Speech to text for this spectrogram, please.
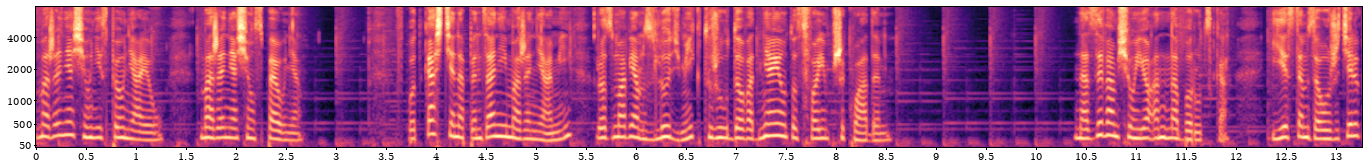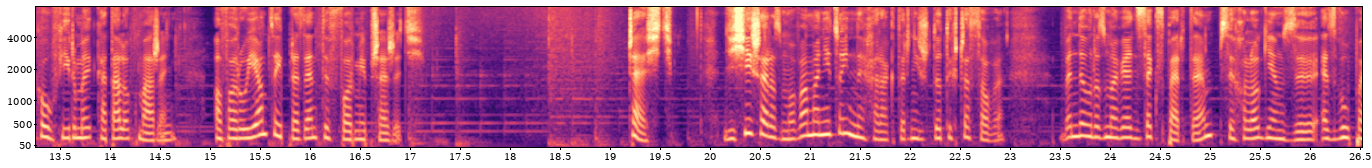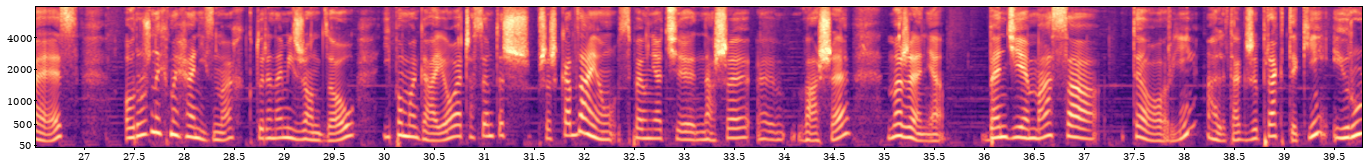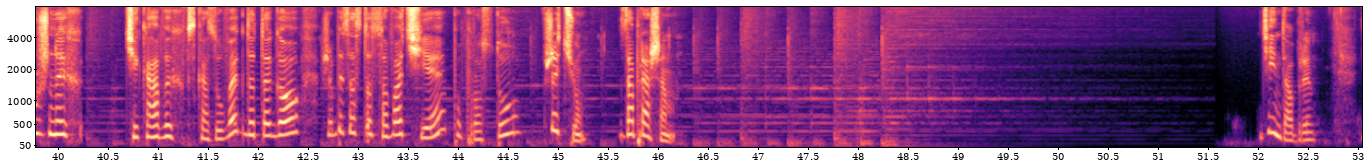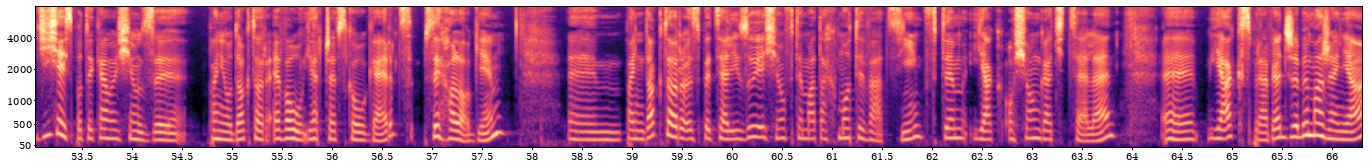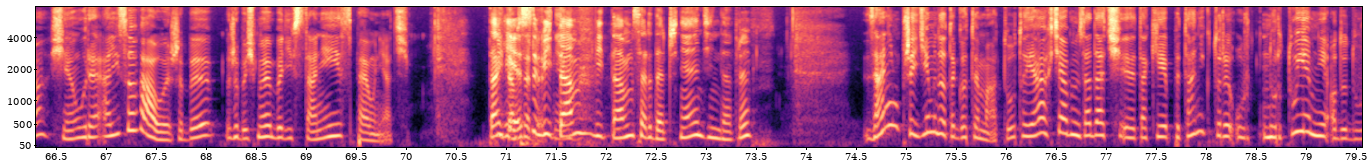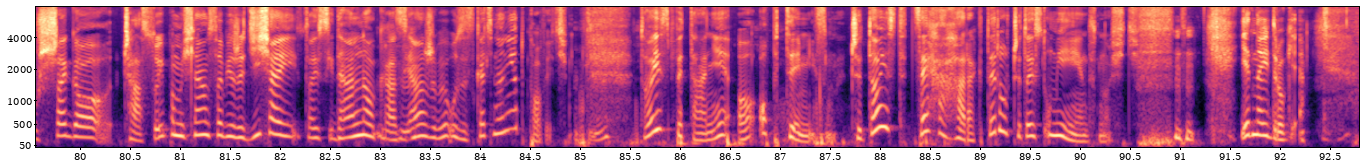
Marzenia się nie spełniają, marzenia się spełnia. W podcaście Napędzani Marzeniami rozmawiam z ludźmi, którzy udowadniają to swoim przykładem. Nazywam się Joanna Borucka i jestem założycielką firmy Katalog Marzeń, oferującej prezenty w formie przeżyć. Cześć! Dzisiejsza rozmowa ma nieco inny charakter niż dotychczasowe. Będę rozmawiać z ekspertem, psychologiem z SWPS o różnych mechanizmach, które nami rządzą i pomagają, a czasem też przeszkadzają spełniać nasze, e, wasze marzenia. Będzie masa teorii, ale także praktyki i różnych ciekawych wskazówek do tego, żeby zastosować je po prostu w życiu. Zapraszam. Dzień dobry. Dzisiaj spotykamy się z panią doktor Ewą Jarczewską-Gerc, psychologiem. Pani doktor specjalizuje się w tematach motywacji, w tym jak osiągać cele, e, jak sprawiać, żeby marzenia się realizowały, żeby, żebyśmy byli w stanie je spełniać. Tak witam jest, serdecznie. witam, witam serdecznie. Dzień dobry. Zanim przejdziemy do tego tematu, to ja chciałabym zadać e, takie pytanie, które nurtuje mnie od dłuższego czasu i pomyślałam sobie, że dzisiaj to jest idealna okazja, mhm. żeby uzyskać na nie odpowiedź. Mhm. To jest pytanie o optymizm. Czy to jest cecha charakteru, czy to jest umiejętność? Jedno i drugie.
